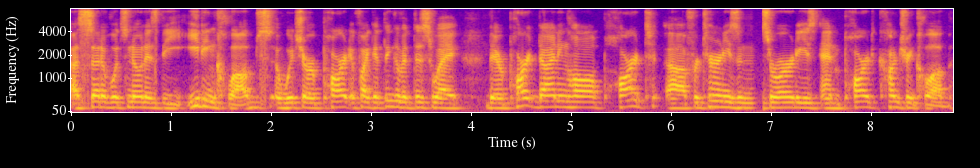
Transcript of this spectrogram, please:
a set of what's known as the eating clubs, which are part, if I could think of it this way, they're part dining hall, part uh, fraternities and sororities, and part country club.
